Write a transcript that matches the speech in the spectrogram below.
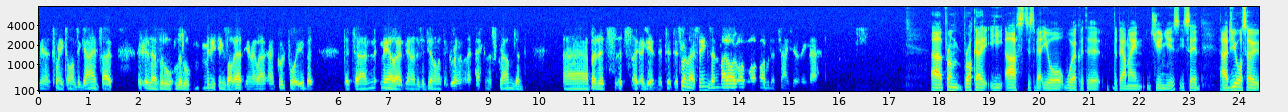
you know, 20 times a game. So you those little little mini things like that, you know, aren't, aren't good for you. But but uh, now that you know, there's a gentleman's agreement when they're packing the scrums, and uh, but it's it's again, it's it's one of those things. And mate, I, I, I wouldn't have changed anything there. Uh, from Brocker, he asked just about your work with the the Balmain juniors. He said, uh, "Do you also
